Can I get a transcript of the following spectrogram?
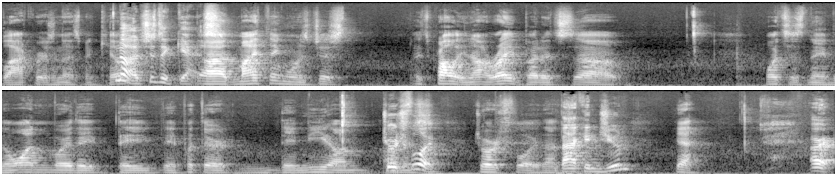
black person that's been killed. No, it's just a guess. Uh, my thing was just, it's probably not right, but it's, uh, what's his name? The one where they, they, they put their they knee on George on his- Floyd. George Floyd. That's, Back in June. yeah. All right.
